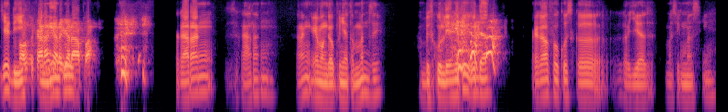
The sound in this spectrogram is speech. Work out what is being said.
jadi Kalau sekarang gara-gara apa? sekarang sekarang sekarang emang gak punya teman sih habis kuliah itu udah mereka fokus ke kerja masing-masing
